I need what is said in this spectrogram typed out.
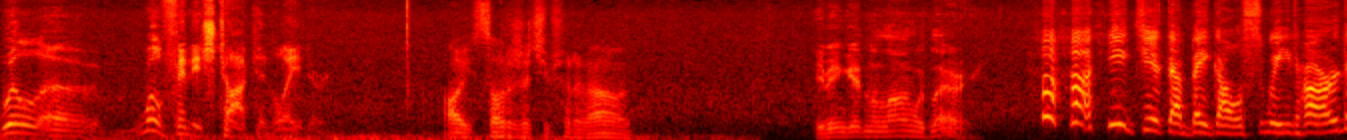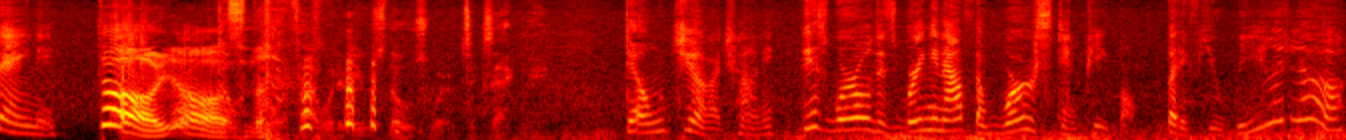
We'll, uh, we'll finish talking later. Oj, sorry, że ci przerwałem. You been getting along with Larry? He's just a big old sweetheart, ain't he? To, Don't know if I would have used those words exactly. Don't judge, honey. This world is bringing out the worst in people. But if you really look,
